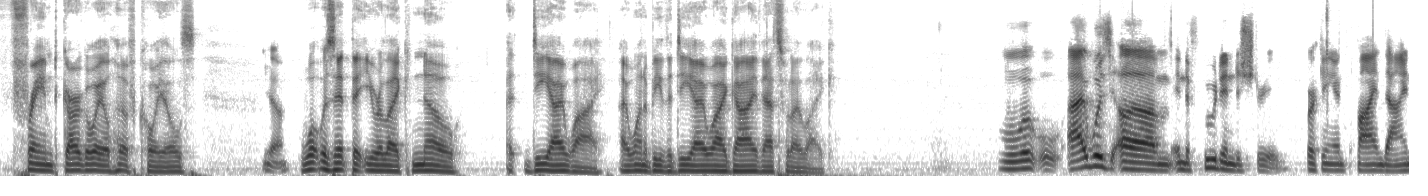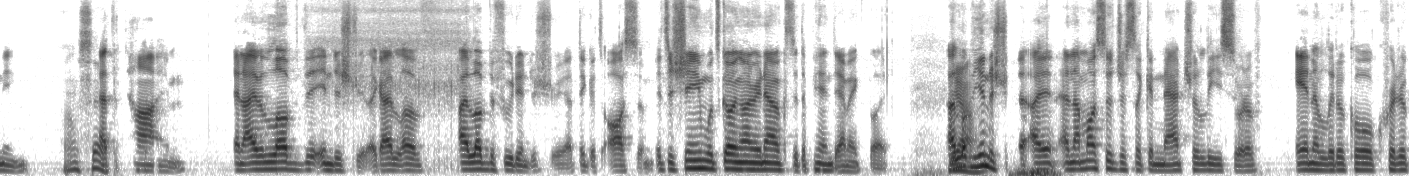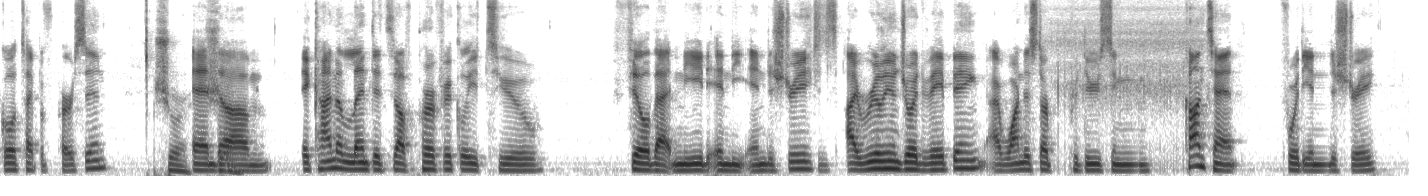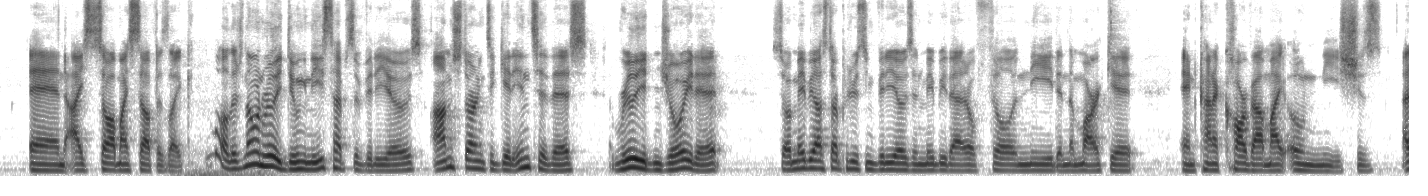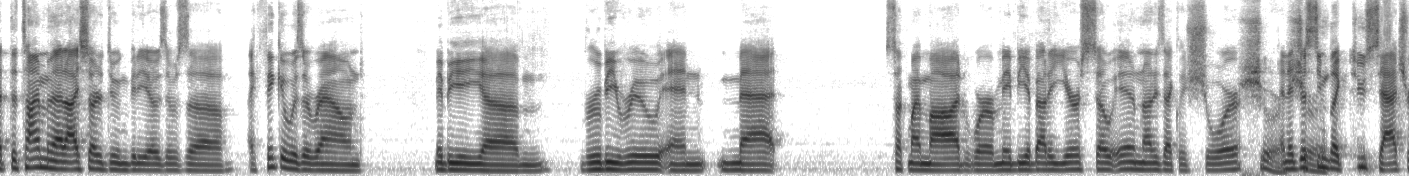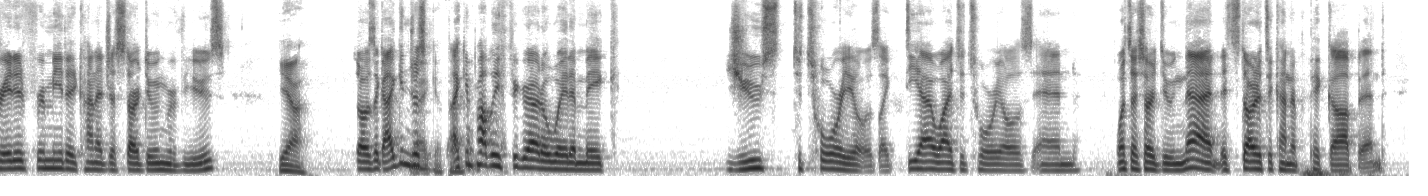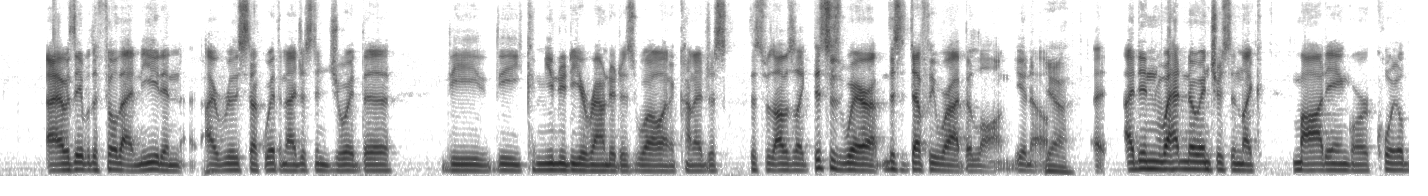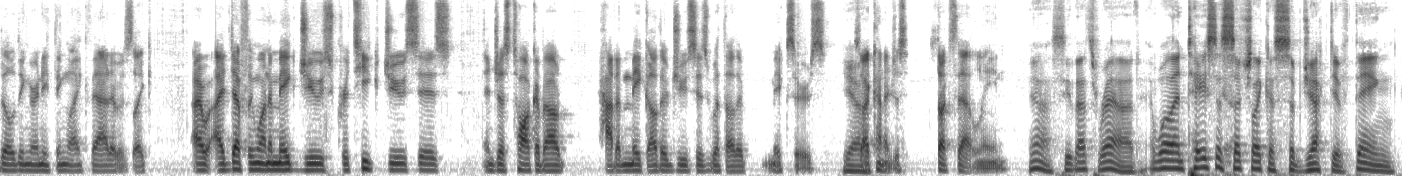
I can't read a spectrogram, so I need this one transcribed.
framed gargoyle hoof coils. Yeah. What was it that you were like, no, uh, DIY? I want to be the DIY guy. That's what I like. Well, I was um in the food industry, working in fine dining Oh, at the time, and I love the industry. Like I love, I love the food industry. I think it's awesome. It's a shame what's going on right now because of the pandemic, but I Yeah. love the industry. I and I'm also just like a naturally sort of analytical, critical type of person, Sure. and sure. um, it kind of lent itself perfectly to fill that need in the industry. 'Cause I really enjoyed vaping. I wanted to start producing content for the industry. And I saw myself as like, well, there's no one really doing these types of videos. I'm starting to get into this. Really enjoyed it. So maybe I'll start producing videos and maybe that'll fill a need in the market and kind of carve out my own niche. At the time that I started doing videos, there was a, I think it was around maybe um, Ruby Roo and Matt Suck My Mod were maybe about a year or so in. I'm not exactly sure. Sure. And it just seemed like too saturated for me to kind of just start doing reviews. yeah. So I was like, I can Yeah, I just, I, can probably figure out a way to make juice tutorials, like DIY tutorials. And once I started doing that, it started to kind of pick up and I was able to fill that need and I really stuck with it and I just enjoyed the, the, the community around it as well. And it kind of just, this was, I was like, this is where, this is definitely where I belong, you know? Yeah. I, I didn't I had no interest in like modding or coil building or anything like that. It was like I, I definitely want to make juice, critique juices, and just talk about how to make other juices with other mixers. Yeah. So I kind of just stuck to that lane. Yeah, see, that's rad. Well, and taste is such like a subjective thing.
